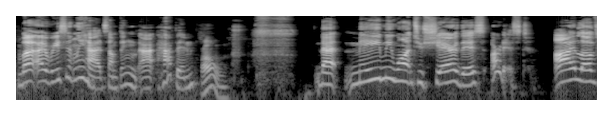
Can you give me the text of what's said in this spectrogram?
but I recently had something that happen Oh. That made me want to share this artist. I love,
